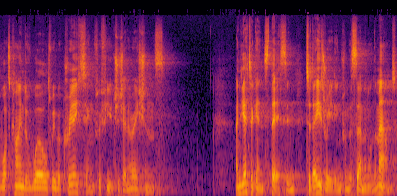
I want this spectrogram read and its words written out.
what kind of world we were creating for future generations. And yet, against this, in today's reading from the Sermon on the Mount,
